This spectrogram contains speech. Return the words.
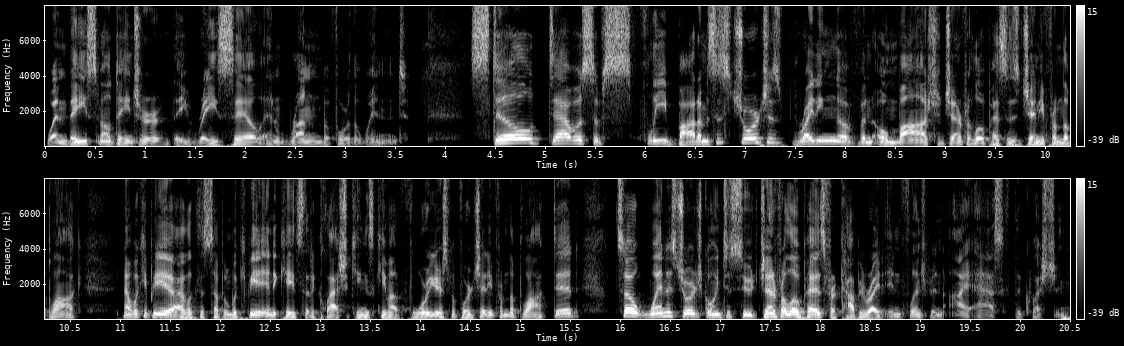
When they smell danger, they raise sail and run before the wind. Still, Davos of Flea Bottom. Is this George's writing of an homage to Jennifer Lopez's Jenny from the Block? Now, Wikipedia, I looked this up, and Wikipedia indicates that A Clash of Kings came out four years before Jenny from the Block did. So, when is George going to sue Jennifer Lopez for copyright infringement? I ask the question.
